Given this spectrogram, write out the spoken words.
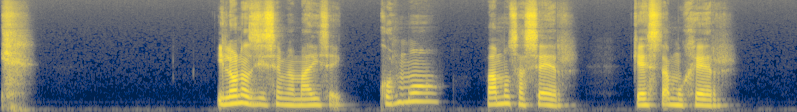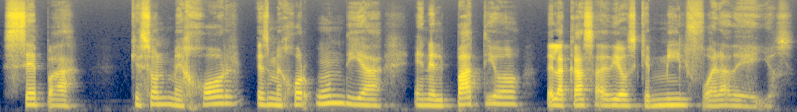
Y luego nos dice mi mamá, dice, ¿cómo vamos a hacer que esta mujer sepa que son mejor, es mejor un día en el patio de la casa de Dios que mil fuera de ellos.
